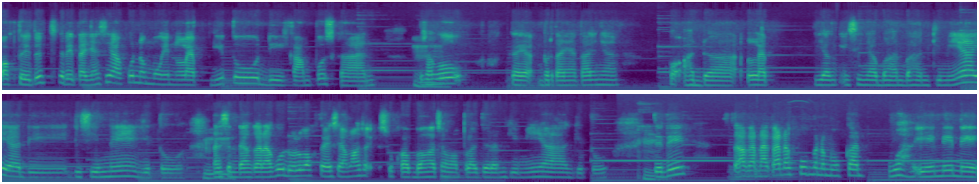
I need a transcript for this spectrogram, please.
waktu itu ceritanya sih aku nemuin lab gitu di kampus kan. Terus hmm. aku kayak bertanya-tanya, kok ada lab yang isinya bahan-bahan kimia ya di di sini gitu. Nah, Hmm, sedangkan aku dulu waktu SMA suka banget sama pelajaran kimia gitu. Hmm. Jadi seakan-akan aku menemukan, wah ini nih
